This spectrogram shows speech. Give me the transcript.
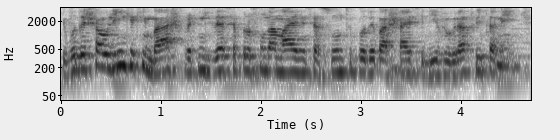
E vou deixar o link aqui embaixo para quem quiser se aprofundar mais nesse assunto e poder baixar esse livro gratuitamente.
